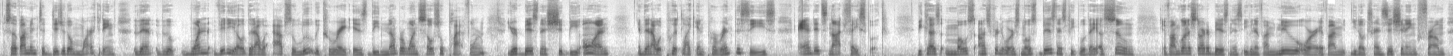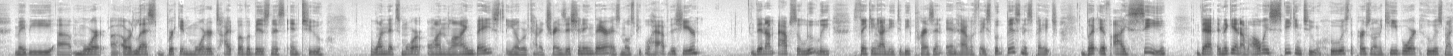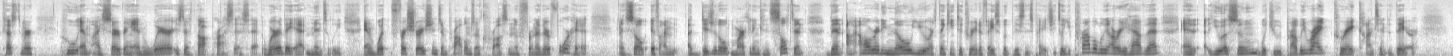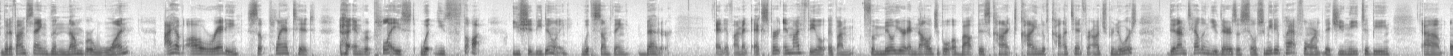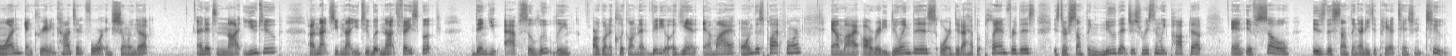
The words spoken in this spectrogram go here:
So if I'm into digital marketing, then the one video that I would absolutely create is the number one social platform your business should be on. And then I would put like in parentheses, and it's not Facebook. Because most entrepreneurs, most business people, they assume if I'm going to start a business, even if I'm new or if I'm, you know, transitioning from maybe uh, more uh, or less brick and mortar type of a business into one that's more online based, you know, we're kind of transitioning there as most people have this year, then I'm absolutely thinking I need to be present and have a Facebook business page. But if I see that and again i'm always speaking to who is the person on the keyboard who is my customer who am i serving and where is their thought process at? Where are they at mentally? And what frustrations and problems are crossing the front of their forehead? And so if i'm a digital marketing consultant then i already know you are thinking to create a facebook business page. So you probably already have that and you assume which you would probably write create content there. But if i'm saying the number one I have already supplanted and replaced what you thought you should be doing with something better. And if I'm an expert in my field, if I'm familiar and knowledgeable about this kind kind of content for entrepreneurs, then I'm telling you there's a social media platform that you need to be um, on and creating content for and showing up. And it's not YouTube, uh, not not YouTube, but not Facebook. Then you absolutely are going to click on that video. Again, am I on this platform? Am I already doing this? Or did I have a plan for this? Is there something new that just recently popped up? And if so, is this something I need to pay attention to?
